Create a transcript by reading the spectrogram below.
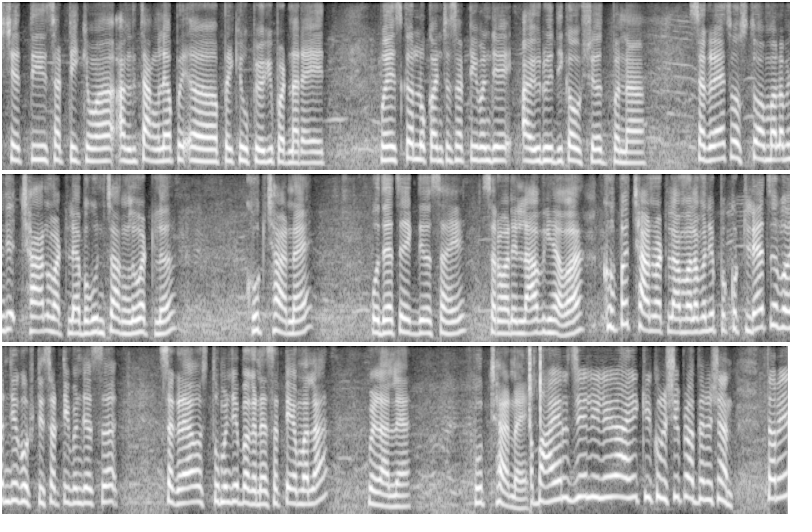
शेतीसाठी किंवा अगदी चांगल्या पै पैकी उपयोगी पडणार आहेत. वयस्कर लोकांच्यासाठी म्हणजे आयुर्वेदिक औषध म्हणा सगळ्याच वस्तू आम्हाला म्हणजे छान वाटल्या बघून चांगलं वाटलं. खूप छान आहे. उद्याचा एक दिवस आहे. सर्वांनी लाभ घ्यावा. खूपच छान वाटलं आम्हाला. म्हणजे प- कुठल्याच म्हणजे गोष्टीसाठी म्हणजे असं सगळ्या वस्तू म्हणजे बघण्यासाठी आम्हाला मिळाल्या. खूप छान आहे. बाहेर जे लिहिलेलं आहे की कृषी प्रदर्शन तर हे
